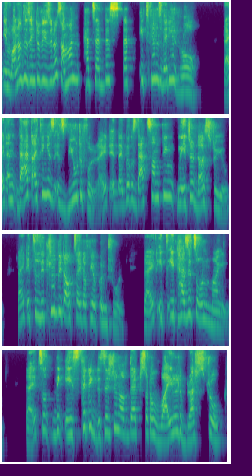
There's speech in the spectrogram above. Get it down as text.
in one of those interviews you know someone had said this that it feels very raw right? And that i think is is beautiful right? Because that's something nature does to you right? It's a little bit outside of your control right? It, it has its own mind right? So the aesthetic decision of that sort of wild brush stroke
